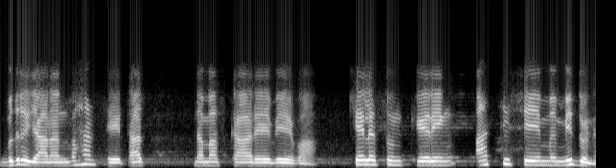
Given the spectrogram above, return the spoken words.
බුදුරජාණන් වහන්සේටත් නමස්කාරය වේවා. කෙලසුන් කෙරින් අතිශේම මිදුන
